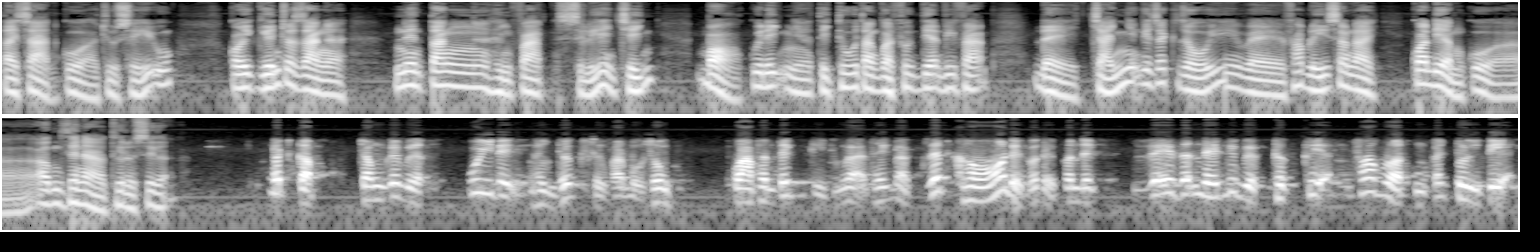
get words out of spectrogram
tài sản của chủ sở hữu. Có ý kiến cho rằng ờ, nên tăng hình phạt xử lý hành chính, bỏ quy định tịch thu tăng vật phương tiện vi phạm để tránh những cái rắc rối về pháp lý sau này. Quan điểm của ông thế nào thưa luật sư ạ? Bất cập trong cái việc quy định hình thức xử phạt bổ sung. Qua phân tích thì chúng ta thấy là rất khó để có thể phân định, dễ dẫn đến cái việc thực hiện pháp luật một cách tùy tiện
